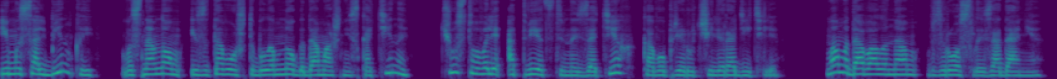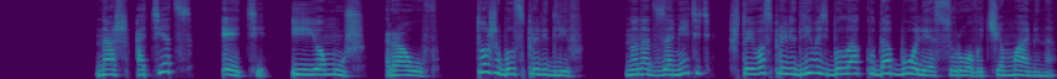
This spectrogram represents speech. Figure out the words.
И мы с Альбинкой в основном из-за того, что было много домашней скотины, чувствовали ответственность за тех, кого приручили родители. Мама давала нам взрослые задания. Наш отец, Эти, и ее муж, Рауф, тоже был справедлив, но надо заметить, что его справедливость была куда более сурова, чем мамина.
